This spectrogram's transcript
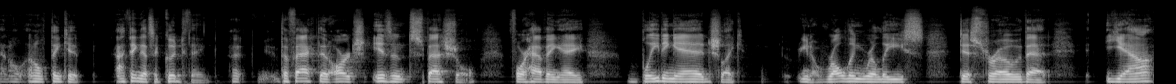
I don't, I don't think it I think that's a good thing. Uh, The fact that Arch isn't special for having a bleeding edge, like you know rolling release distro that yeah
